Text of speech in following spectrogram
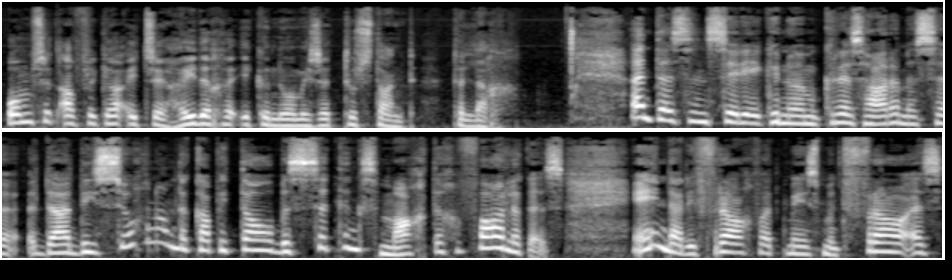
om Suid-Afrika uit sy huidige ekonomiese toestand te lig. Intussen sê die ekonom Chris Harmse dat die sogenaamde kapitaalbesittingsmagte gevaarlik is en dat die vraag wat mens moet vra is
